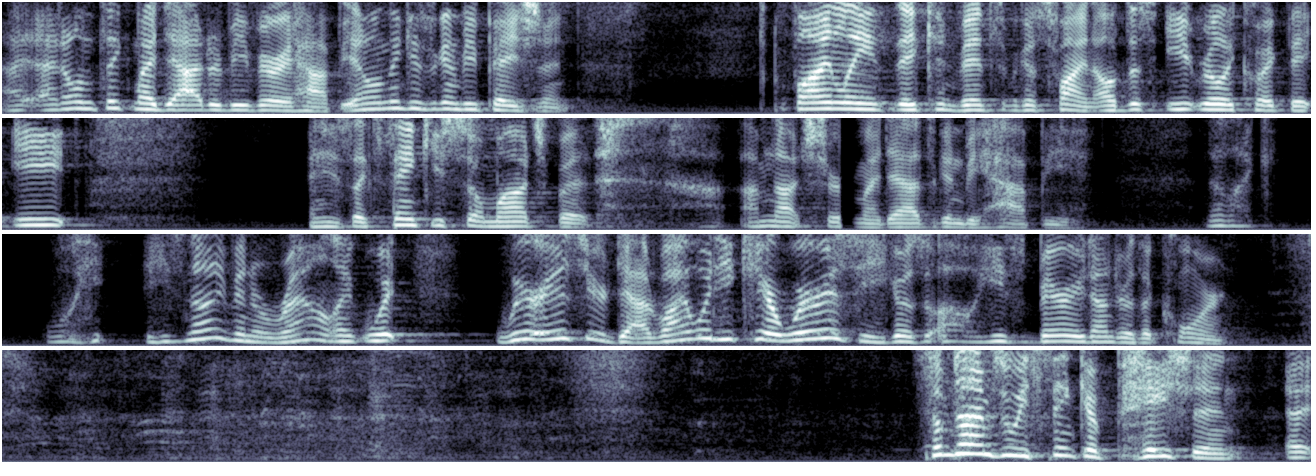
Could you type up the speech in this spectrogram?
I, I don't think my dad would be very happy. I don't think he's going to be patient. Finally, they convince him because, fine, I'll just eat really quick. They eat, and he's like, thank you so much, but I'm not sure my dad's going to be happy. They're like, well, he, he's not even around. Like, what, where is your dad? Why would he care? Where is he? He goes, oh, he's buried under the corn. Sometimes we think of patient. Uh,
